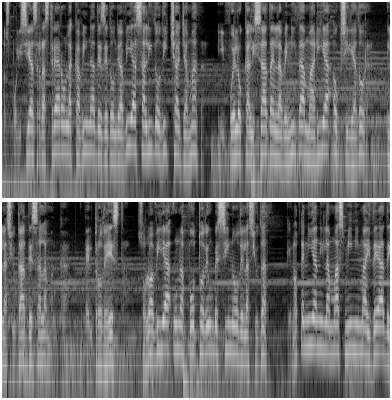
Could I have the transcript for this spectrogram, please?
los policías rastrearon la cabina desde donde había salido dicha llamada y fue localizada en la avenida María Auxiliadora, en la ciudad de Salamanca. Dentro de esta, solo había una foto de un vecino de la ciudad que no tenía ni la más mínima idea de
